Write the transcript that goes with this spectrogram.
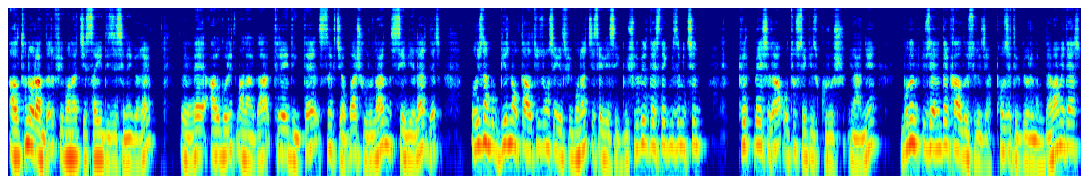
altın orandır Fibonacci sayı dizisine göre ve algoritmalarda, tradingde sıkça başvurulan seviyelerdir. O yüzden bu 1.618 Fibonacci seviyesi güçlü bir destek bizim için. 45 lira 38 kuruş yani bunun üzerinde kaldığı sürece pozitif görünüm devam eder.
